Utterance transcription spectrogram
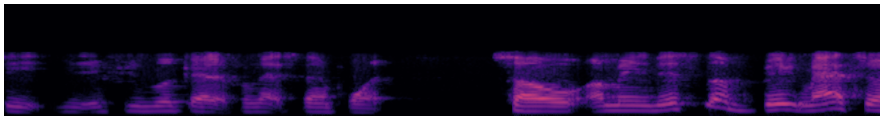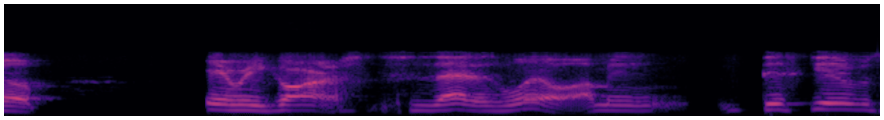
seat if you look at it from that standpoint. So I mean, this is a big matchup in regards to that as well. I mean, this gives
